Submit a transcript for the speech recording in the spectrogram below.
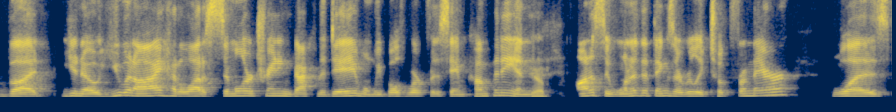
but you know you and i had a lot of similar training back in the day when we both worked for the same company. And yep. honestly one of the things i really took from there was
